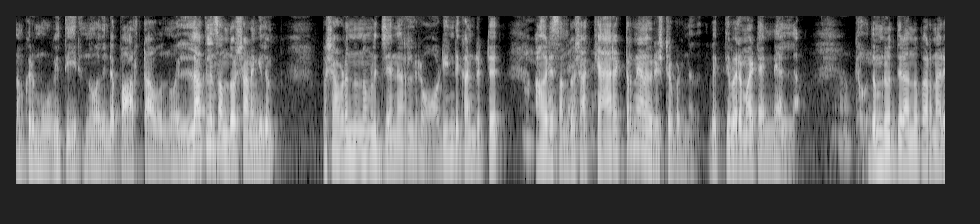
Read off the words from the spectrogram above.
നമുക്കൊരു മൂവി തീരുന്നു അതിന്റെ പാർട്ടാവുന്നു എല്ലാത്തിലും സന്തോഷമാണെങ്കിലും പക്ഷെ അവിടെ നിന്ന് നമ്മൾ ജനറൽ ഒരു ഓഡിയന്റ് കണ്ടിട്ട് ആ ഒരു സന്തോഷം ആ ക്യാരക്ടറിനെയാണ് അവർ ഇഷ്ടപ്പെടുന്നത്. വ്യക്തിപരമായിട്ട് എന്നെ അല്ല ഗൗതം രുദ്ര എന്ന് പറഞ്ഞ ഒരു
